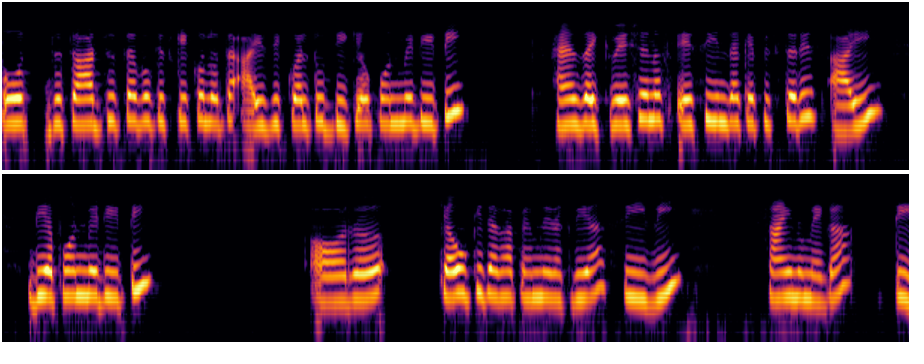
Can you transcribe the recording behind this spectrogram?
तो जो चार्ज होता है वो किसके इक्वल होता है? I is equal to D के अपॉन में D T hence the equation of A C in the capacitor is I D upon में डी टी और क्यू की जगह पे हमने रख दिया C V sine omega T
